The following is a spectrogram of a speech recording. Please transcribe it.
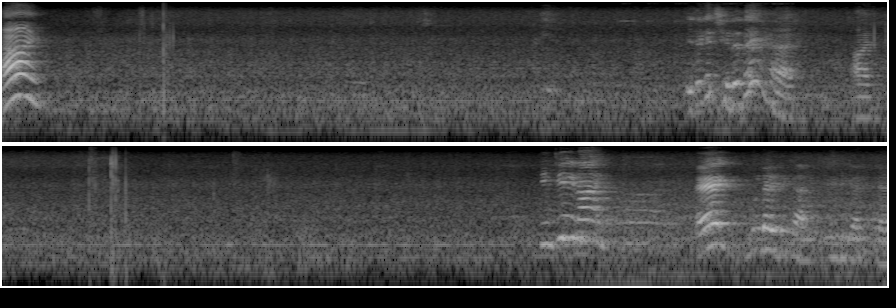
আয়। এটাকে ছেড়ে দে? হ্যাঁ। আয়। তিনটি নাই। এই গুন্ডা এদিকে আয় এদিকে আয় এটা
